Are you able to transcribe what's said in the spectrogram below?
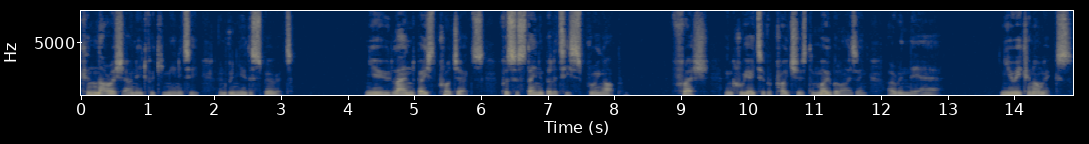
can nourish our need for community and renew the spirit. New land based projects for sustainability spring up. Fresh and creative approaches to mobilizing are in the air. New economics,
